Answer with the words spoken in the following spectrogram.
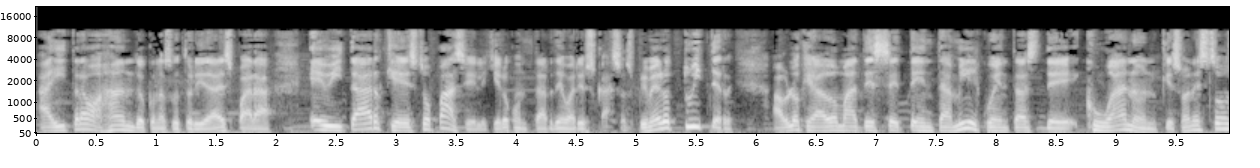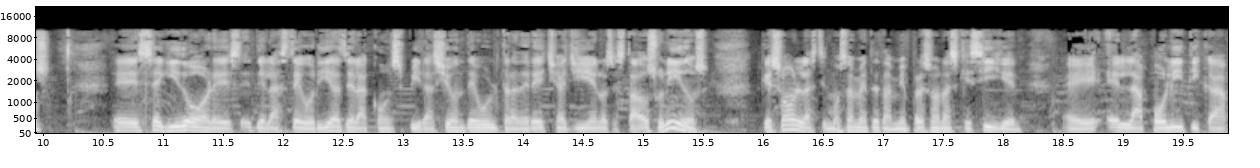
ahí trabajando con las autoridades para evitar que esto pase. Le quiero contar de varios casos. Primero, Twitter ha bloqueado más de 70 mil cuentas de QAnon, que son estos eh, seguidores de las teorías de la conspiración de ultraderecha allí en los Estados Unidos, que son lastimosamente también personas que siguen eh, en la política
